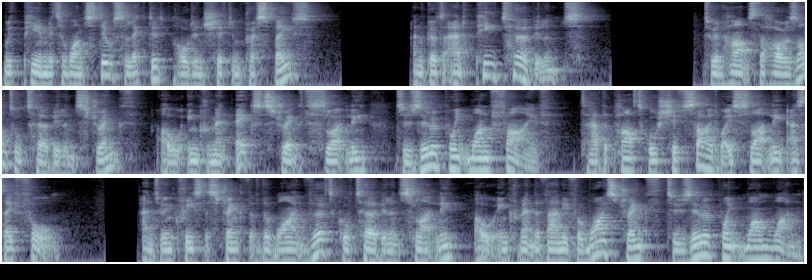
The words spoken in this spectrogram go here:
With P emitter 1 still selected, hold in shift and press space and go to add P turbulence. To enhance the horizontal turbulence strength, I will increment X strength slightly to 0.15 to have the particles shift sideways slightly as they fall. And to increase the strength of the Y vertical turbulence slightly, I will increment the value for Y strength to 0.11.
